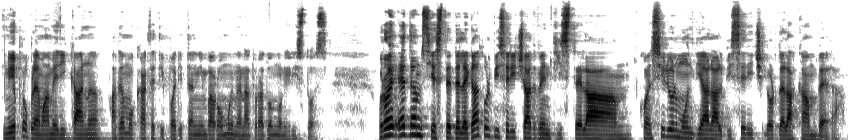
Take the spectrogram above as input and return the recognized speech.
Nu e problemă americană, avem o carte tipărită în limba română, Natura Domnului Hristos. Roy Adams este delegatul Bisericii Adventiste la Consiliul Mondial al Bisericilor de la Canberra.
